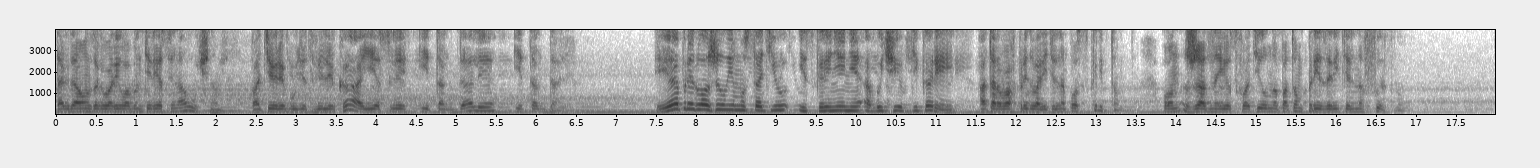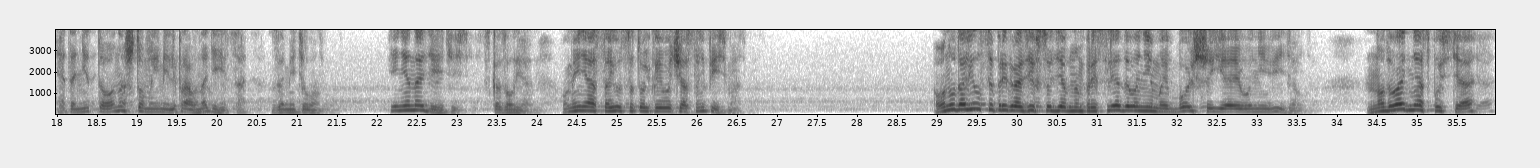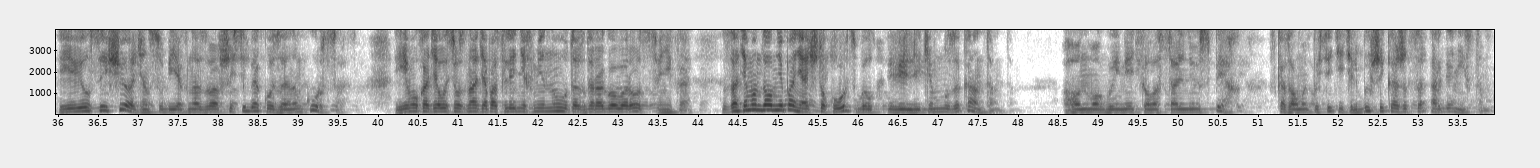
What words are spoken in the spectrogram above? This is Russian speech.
Тогда он заговорил об интересе научном. Потеря будет велика, если и так далее, и так далее. Я предложил ему статью «Искоренение обычаев дикарей», оторвав предварительно постскриптум. Он жадно ее схватил, но потом презрительно фыркнул. «Это не то, на что мы имели право надеяться», — заметил он. «И не надейтесь», — сказал я. «У меня остаются только его частные письма». Он удалился, пригрозив судебным преследованием, и больше я его не видел. Но два дня спустя явился еще один субъект, назвавший себя кузеном Курца. Ему хотелось узнать о последних минутах дорогого родственника. Затем он дал мне понять, что Курц был великим музыкантом. «Он мог бы иметь колоссальный успех», — сказал мой посетитель, бывший, кажется, органистом.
